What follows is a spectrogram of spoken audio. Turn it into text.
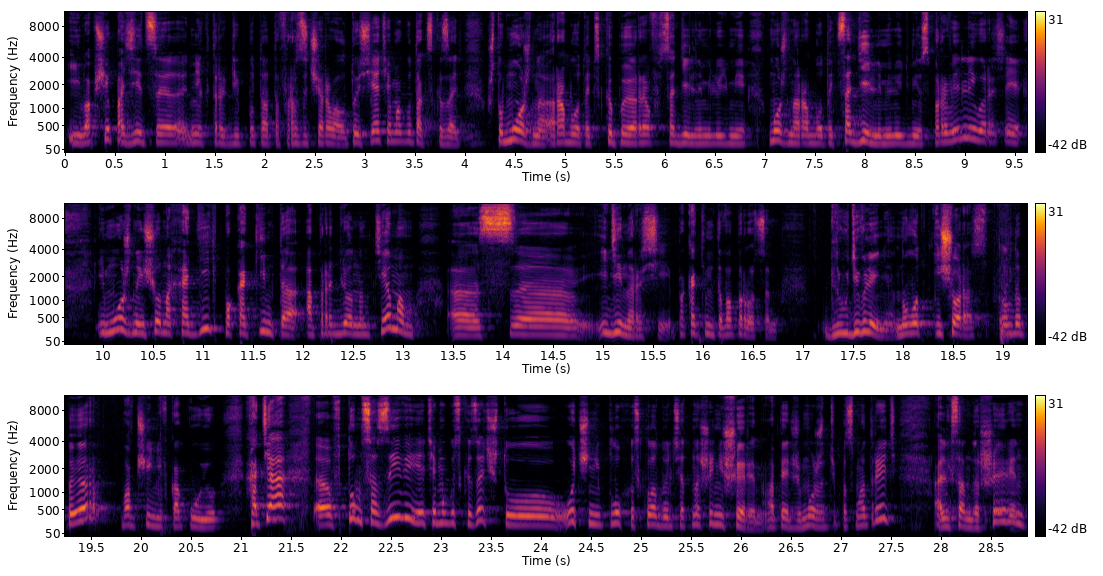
И вообще позиция некоторых депутатов разочаровала. То есть я тебе могу так сказать, что можно работать с КПРФ, с отдельными людьми, можно работать с отдельными людьми в «Справедливой России», и можно еще находить по каким-то определенным темам э, с э, «Единой России», по каким-то вопросам. Для удивления. Но вот еще раз, ЛДПР вообще ни в какую. Хотя э, в том созыве я тебе могу сказать, что очень неплохо складывались отношения с Шерином. Опять же, можете посмотреть. Александр Шерин,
